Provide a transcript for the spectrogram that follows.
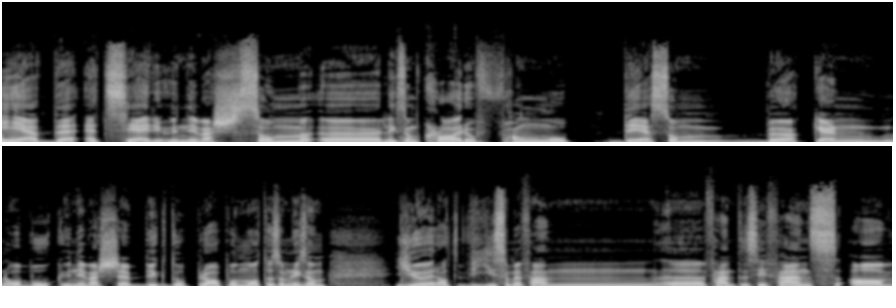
er det et serieunivers som uh, liksom klarer å fange opp det som bøkene og bokuniverset bygde opp bra, på en måte som liksom gjør at vi som er fan, uh, fantasy-fans av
